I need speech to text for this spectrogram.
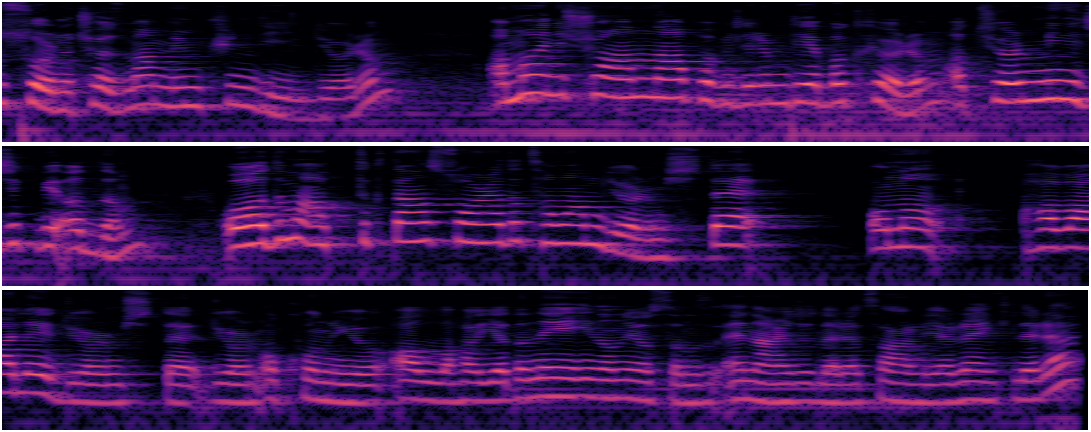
bu sorunu çözmem mümkün değil diyorum. Ama hani şu an ne yapabilirim diye bakıyorum. Atıyorum minicik bir adım. O adımı attıktan sonra da tamam diyorum işte onu havale ediyorum işte diyorum o konuyu Allah'a ya da neye inanıyorsanız enerjilere, tanrıya, renklere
